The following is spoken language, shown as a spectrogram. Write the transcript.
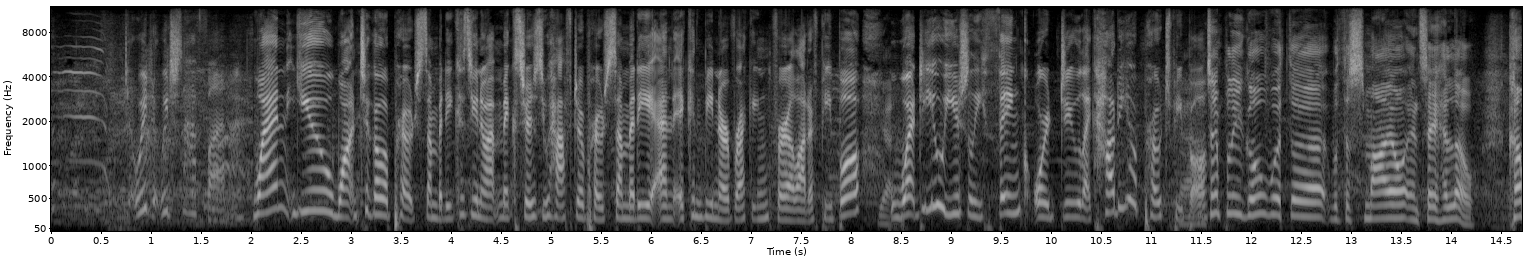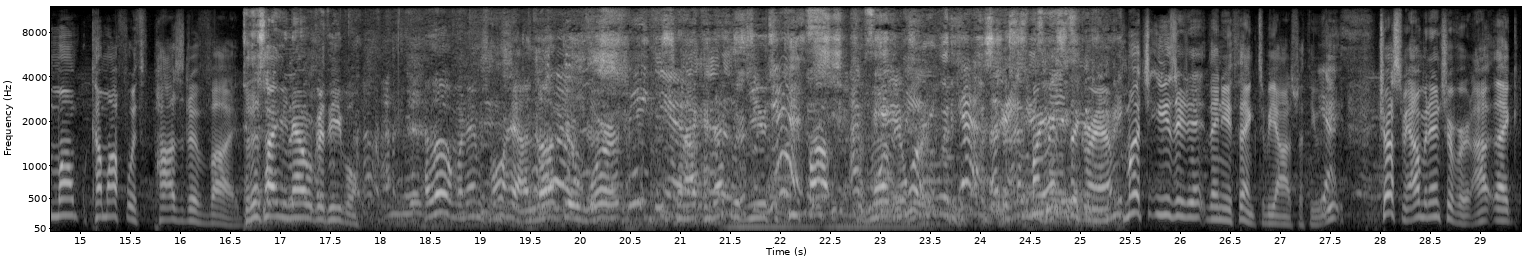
We, we just have fun. When you want to go approach somebody, because you know at mixers you have to approach somebody and it can be nerve wracking for a lot of people. Yeah. What do you usually think or do? Like, how do you approach uh, people? Simply go with a with a smile and say hello. Come on, come off with positive vibes. So this is how you network with people. Hello, my name is Jorge. I love your work. Can I connect with you to keep up with more of your work? This is my Instagram. Much easier than you think, to be honest with you. Yes. Trust me, I'm an introvert. I, like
